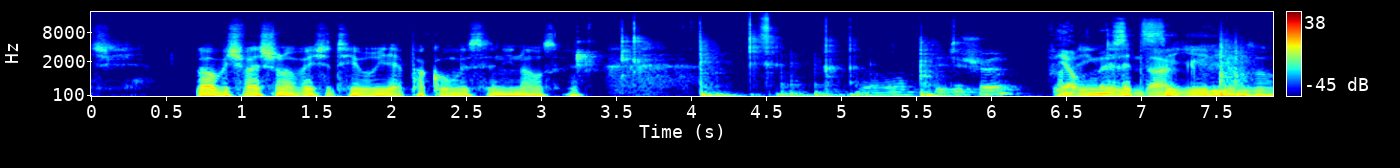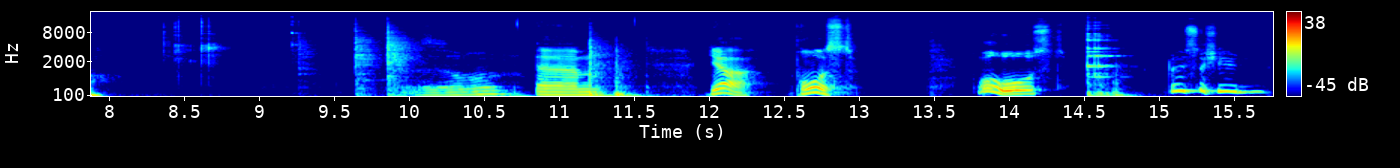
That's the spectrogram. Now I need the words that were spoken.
Ich glaube, ich weiß schon, auf welche Theorie der Paco ein bisschen hinaus will. So, bitteschön. Von Ja, wegen der letzte Dank. Jedi und so. So, ähm, ja, Prost. Prost. Löserchen.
